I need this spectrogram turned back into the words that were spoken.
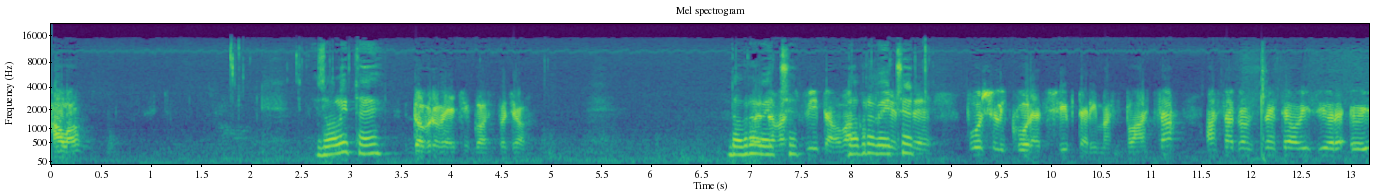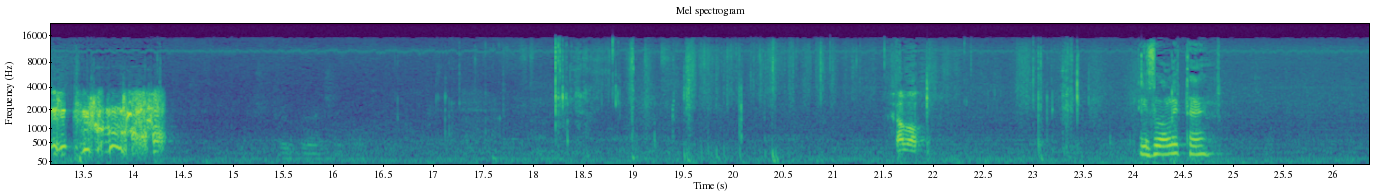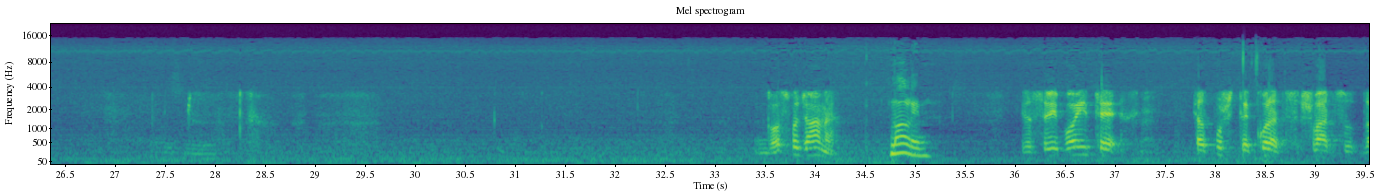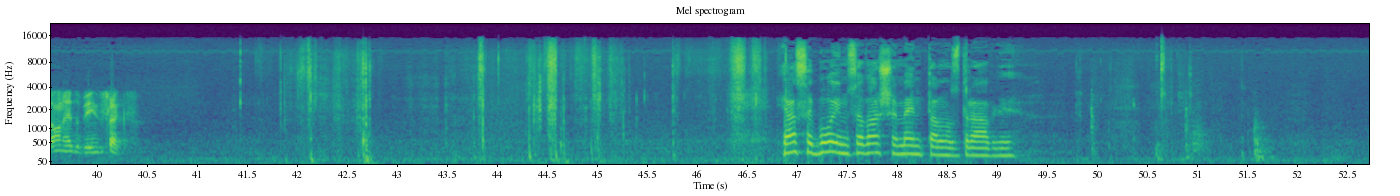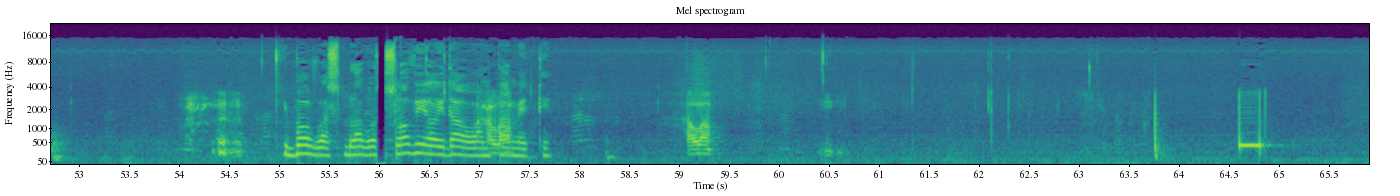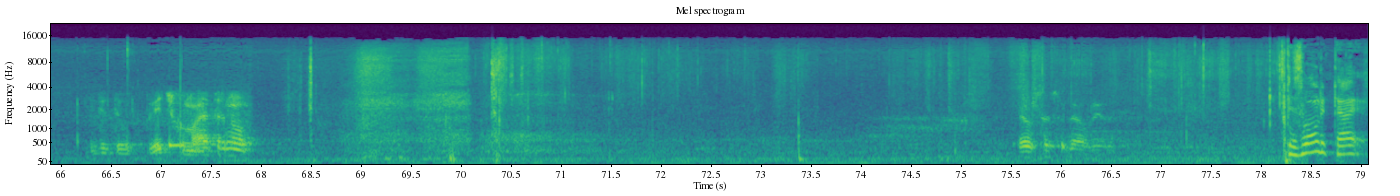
Halo, Izvolite. dobro večer, gospođo. Dobro da vas večer. pitam, ovako Dobro prije večer. ste pušili kurac šiptarima s placa, a sad vam sve televiziju... re- Halo, Izvolite. Gospođo Ana, Molim. jel se vi bojite kad pušite kurac švarcu da on ne dobije infrakt? Ja se bojim za vaše mentalno zdravlje. I Bog vas blagoslovio i dao vam Halo. pameti. Halo? Idete u pičku maternu. Evo se da vrijeme. Izvolite,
